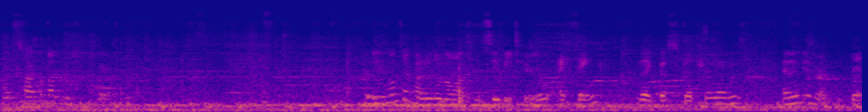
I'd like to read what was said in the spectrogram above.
Let's talk about these here. So these ones are better than the ones from CB2, I think. Like the sculpture ones. I think these are a bit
